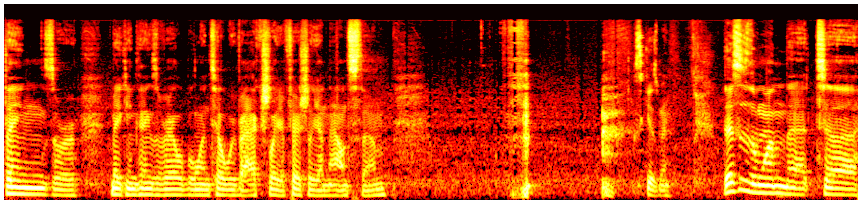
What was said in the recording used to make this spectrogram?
things or making things available until we've actually officially announced them. Excuse me. This is the one that uh,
